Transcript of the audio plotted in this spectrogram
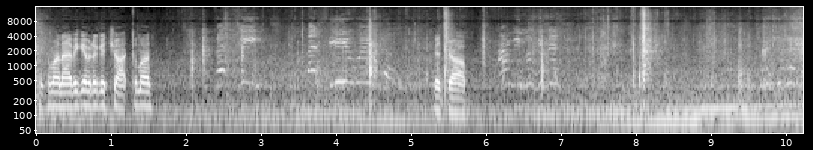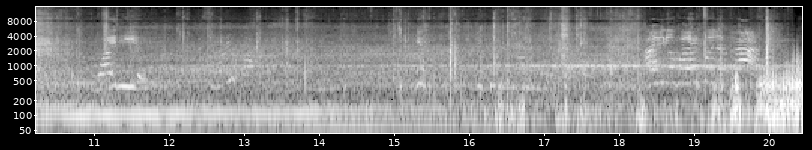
Hey, come on, Ivy, give it a good shot. Come on. Let's see. Let's see. Good job. I mean, look at this. Right here. Here. I need to for the.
